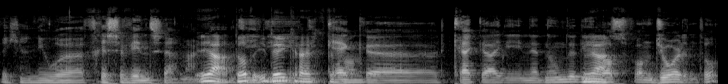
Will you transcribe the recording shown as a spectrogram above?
Beetje een nieuwe frisse wind, zeg maar. Ja, Want dat idee krijg ik die ervan. crack, eh, De crack guy die je net noemde, die Ja. was van Jordan, toch?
